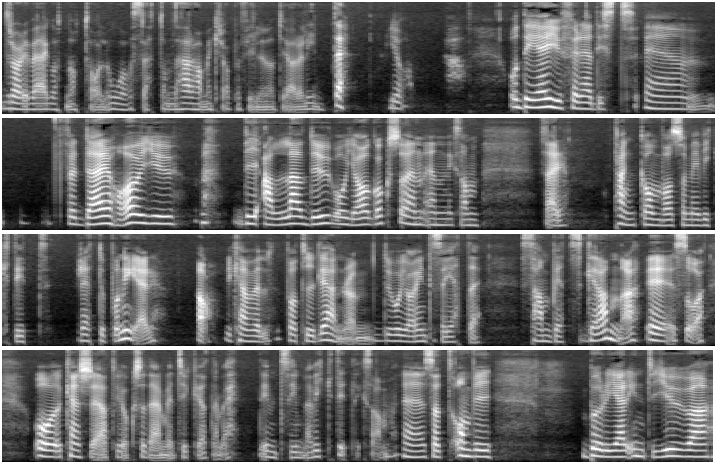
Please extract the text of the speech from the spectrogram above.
drar iväg åt något håll, oavsett om det här har med kravprofilen att göra eller inte. Ja. Och det är ju förrädiskt. Eh, för där har ju vi alla, du och jag också, en, en liksom, så här, tanke om vad som är viktigt rätt upp och ner. Ja, vi kan väl vara tydliga här nu Du och jag är inte så jätte samvetsgranna. Eh, så. Och kanske att vi också därmed tycker att nej, det är inte så himla viktigt. Liksom. Eh, så att om vi börjar intervjua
